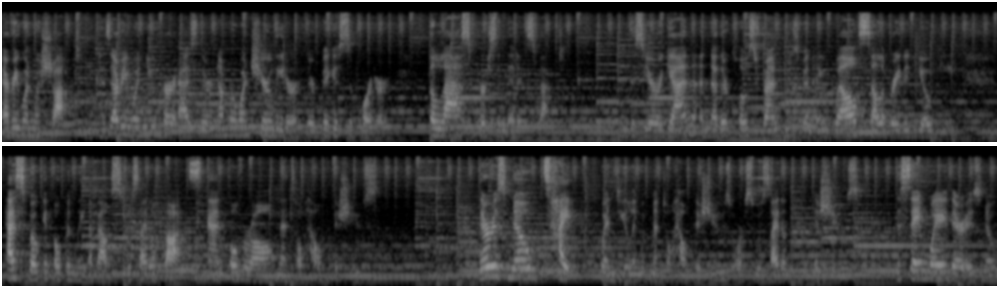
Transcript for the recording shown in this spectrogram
Everyone was shocked because everyone knew her as their number one cheerleader, their biggest supporter, the last person they'd expect. And this year again, another close friend who's been a well-celebrated yogi has spoken openly about suicidal thoughts and overall mental health issues. There is no type when dealing with mental health issues or suicidal issues. The same way there is no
